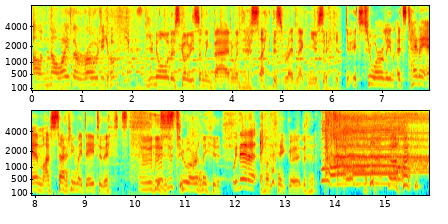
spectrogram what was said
Oh no, why is there rodeo music? You know there's gonna be something bad when there's like this redneck music. Dude, it's too early. It's 10 a.m. I'm starting my day to this. this is too early. We did it! Okay, good.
